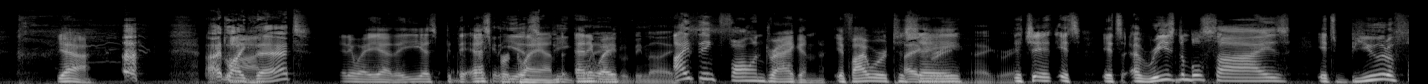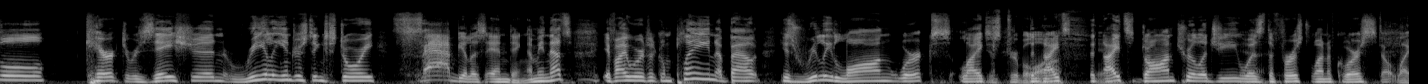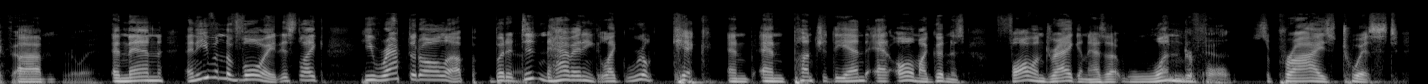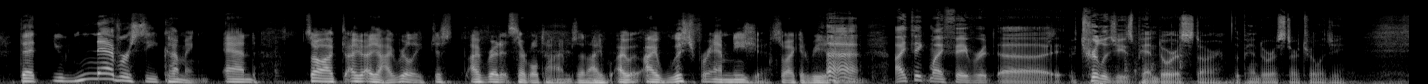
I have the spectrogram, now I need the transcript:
yeah. I'd like Ah. that. Anyway, yeah, the ESP, the Esper ESP gland. Anyway, would be nice. I think Fallen Dragon. If I were to I say, agree. I agree. it's it, it's it's a reasonable size. It's beautiful characterization, really interesting story, fabulous ending. I mean, that's if I were to complain about his really long works, like just the off, Night's, the yeah. Night's Dawn trilogy was the first one, of course Don't like that. Um, really. and then and even the void it's like he wrapped it all up but it didn't have any like real kick and and punch at the end and oh my goodness fallen dragon has a wonderful surprise twist that you never see coming and so I, I, I really just I've read it several times, and I, I I wish for amnesia so I could read it. I think my favorite uh, trilogy is Pandora Star, the Pandora Star trilogy.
